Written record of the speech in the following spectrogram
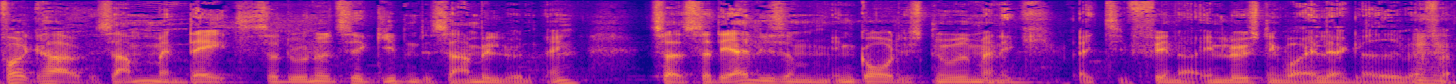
folk har jo det samme mandat, så du er nødt til at give dem det samme i løn. Ikke? Så, så det er ligesom en gård i snude, man ikke rigtig finder en løsning, hvor alle er glade i hvert fald.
